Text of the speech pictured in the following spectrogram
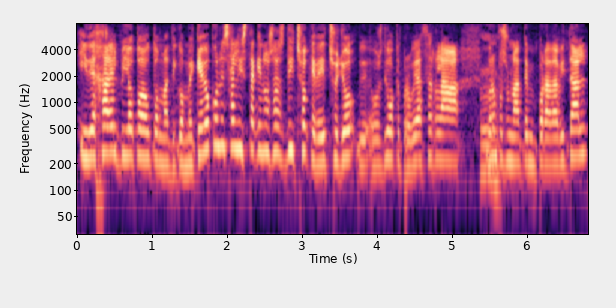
Y dejar el piloto automático. Me quedo con esa lista que nos has dicho, que de hecho yo eh, os digo que probé a hacerla, Mm. bueno, pues una temporada vital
